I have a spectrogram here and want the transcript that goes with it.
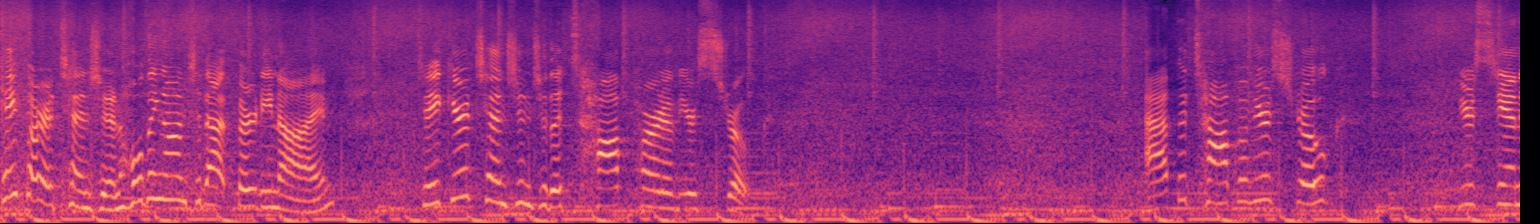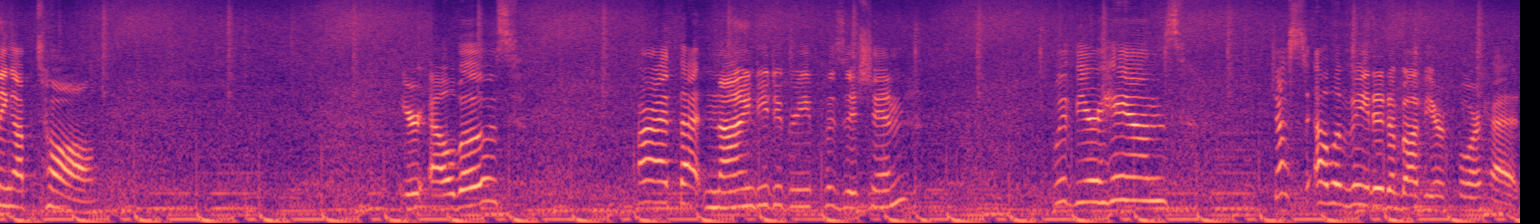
Take our attention, holding on to that 39, take your attention to the top part of your stroke. At the top of your stroke, you're standing up tall. Your elbows are at that 90 degree position with your hands just elevated above your forehead.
